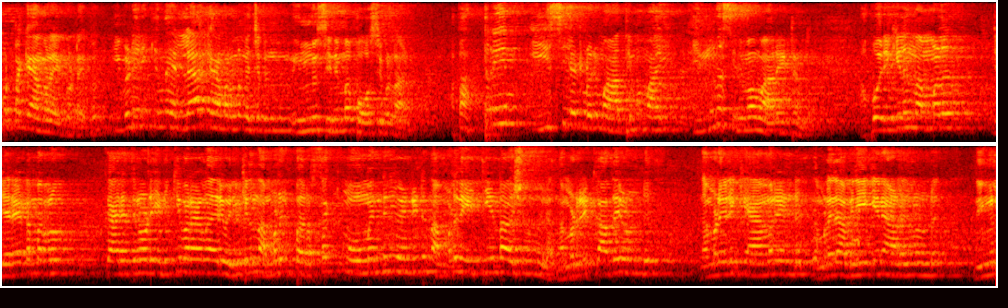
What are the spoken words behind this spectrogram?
പെട്ട ക്യാമറ ആയിക്കോട്ടെ. ഇപ്പം ഇവിടെ ഇരിക്കുന്ന എല്ലാ ക്യാമറകളും വെച്ചിട്ട് ഇന്ന് സിനിമ പോസിബിൾ ആണ്. അപ്പം അത്രയും ഈസി ആയിട്ടുള്ള ഒരു മാധ്യമമായി ഇന്ന് സിനിമ മാറിയിട്ടുണ്ട്. അപ്പോൾ ഒരിക്കലും നമ്മൾ ജരേട്ടൻ പറഞ്ഞ കാര്യത്തിനോട് എനിക്ക് പറയാനുള്ള കാര്യം ഒരിക്കലും നമ്മളൊരു പെർഫെക്റ്റ് മൂവ്മെന്റിന് വേണ്ടിയിട്ട് നമ്മൾ വെയിറ്റ് ചെയ്യേണ്ട ആവശ്യമൊന്നുമില്ല. നമ്മുടെ ഒരു കഥയുണ്ട് നമ്മുടെ ഒരു ക്യാമറയുണ്ട് അഭിനയിക്കാൻ ആളുകളുണ്ട്. നിങ്ങൾ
